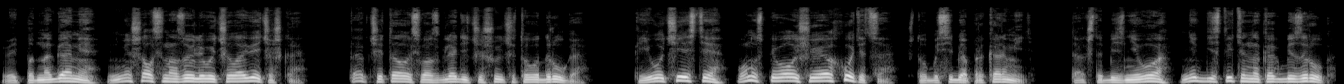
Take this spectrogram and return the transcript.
ведь под ногами не мешался назойливый человечишка. Так читалось во взгляде чешуйчатого друга. К его чести он успевал еще и охотиться, чтобы себя прокормить. Так что без него Ник действительно как без рук,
